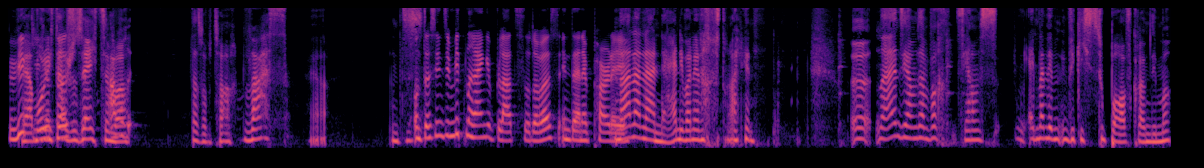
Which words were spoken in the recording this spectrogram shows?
Wirklich? Ja, obwohl ich da schon 16 war. Das war zart. Was? Ja. Und das, Und da sind sie mitten reingeplatzt, oder was? In deine Party? nein, nein, nein, nein, die waren ja in Australien. Äh, nein, sie haben es einfach, sie haben es, ich meine, wir haben wirklich super aufgeräumt immer.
